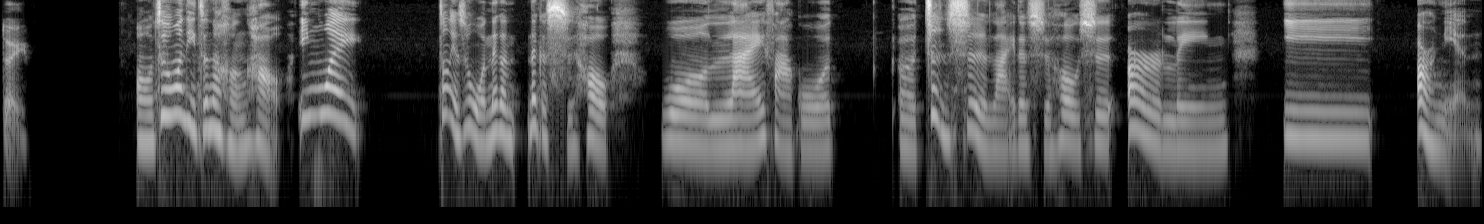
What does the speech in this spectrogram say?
对，哦，这个问题真的很好，因为。重点是我那个那个时候，我来法国，呃，正式来的时候是二零一二年，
